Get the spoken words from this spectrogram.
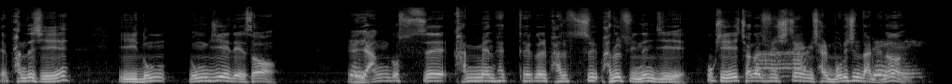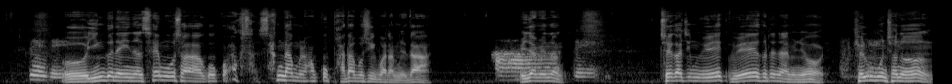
예, 반드시 이 농, 농지에 대해서 예, 네. 양도세 감면 혜택을 받을 수, 받을 수 있는지 혹시 전화 주신 시청님이 잘 모르신다면은 네, 네. 네, 네. 어, 인근에 있는 세무사하고 꼭 사- 상담을 하고 꼭 받아보시기 바랍니다. 아, 왜냐면은 네. 제가 지금 왜, 왜 그러냐면요. 결국은 저는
